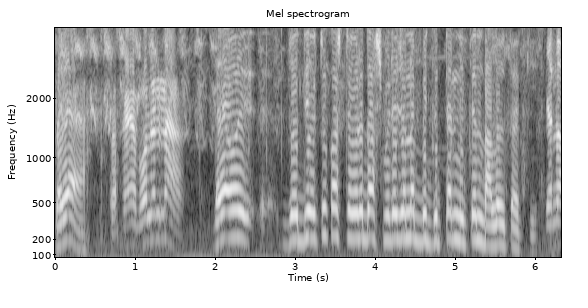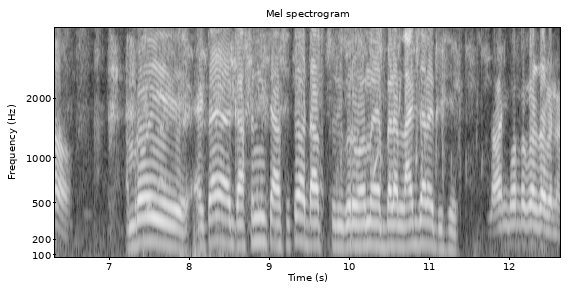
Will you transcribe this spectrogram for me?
ভাইয়া? হ্যাঁ বলেন না। ভাইয়া ওই যদি একটু কষ্ট করে দশ মিনিটের জন্য বিদ্যুৎটা নিতেন ভালো হতো আর কি। কেন? আমরা ওই একটা গাছের নিচে আসি তো ডাব চুরি করে মানে বেড়া লাইট জ্বালাই দিছে। লাইন বন্ধ করা যাবে না।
